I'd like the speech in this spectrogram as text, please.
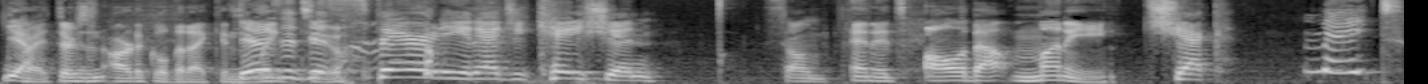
Yeah. right. There's an article that I can there's a disparity in education. So and it's all about money, checkmate.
